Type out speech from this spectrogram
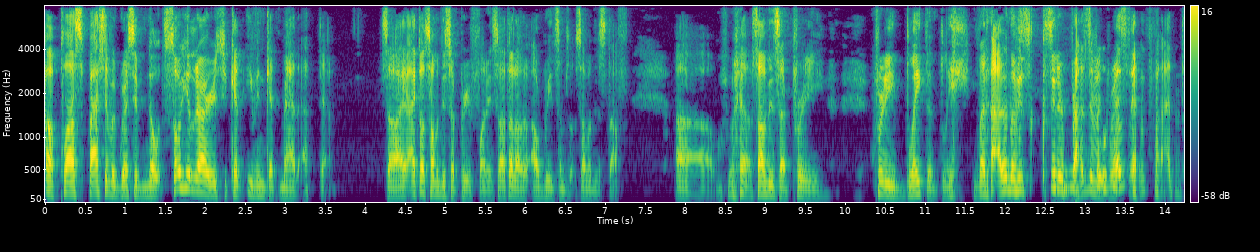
uh, plus passive aggressive notes so hilarious you can't even get mad at them. So I, I thought some of these are pretty funny. So I thought I'll, I'll read some some of this stuff. Um, well, some of these are pretty pretty blatantly, but I don't know if it's considered passive aggressive. But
